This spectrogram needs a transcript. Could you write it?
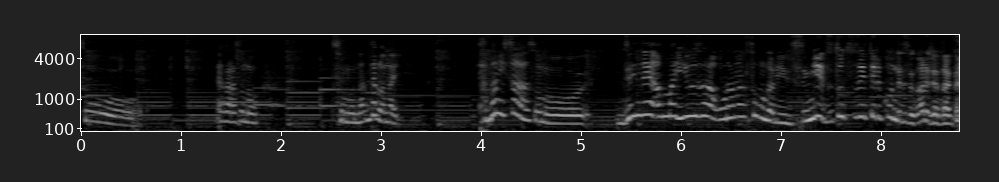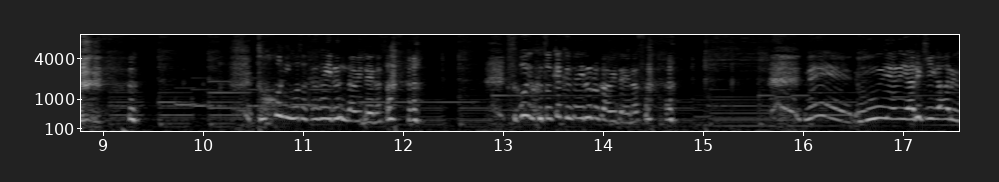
そう。だからその、そのなんだろうな、たまにさ、その、全然あんまユーザーおらなそうなのにすげえずっと続いてるコンテンツがあるじゃん、なんか どこにオタクがいるんだみたいなさすごい太客がいるのかみたいなさ ねえ、運営でやる気がある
